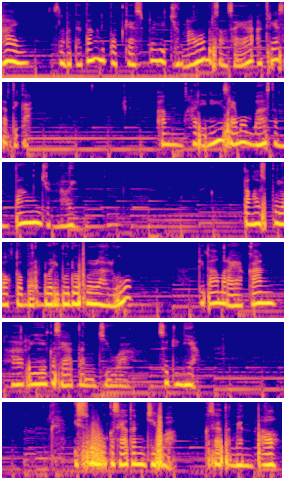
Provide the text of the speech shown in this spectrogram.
Hai, selamat datang di podcast Play with Journal bersama saya Atria Sartika. Um, hari ini saya mau membahas tentang journaling. Tanggal 10 Oktober 2020 lalu, kita merayakan Hari Kesehatan Jiwa Sedunia. Isu kesehatan jiwa, kesehatan mental,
